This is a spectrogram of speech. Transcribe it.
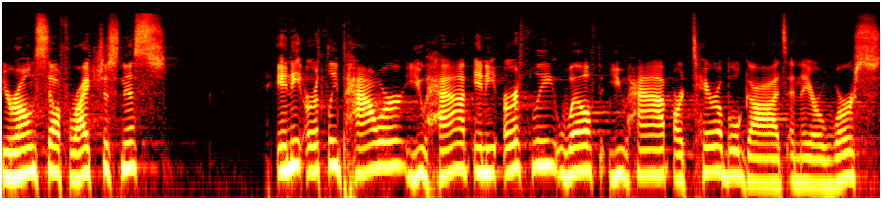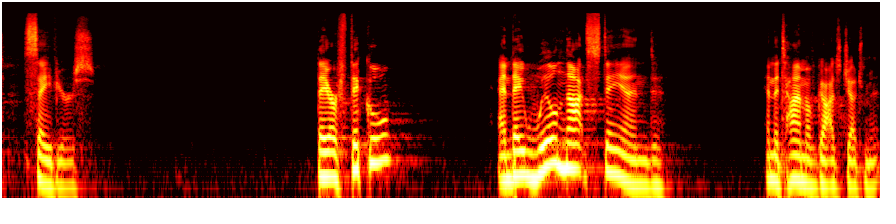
your own self righteousness, any earthly power you have, any earthly wealth you have are terrible gods and they are worse saviors. They are fickle and they will not stand in the time of God's judgment.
